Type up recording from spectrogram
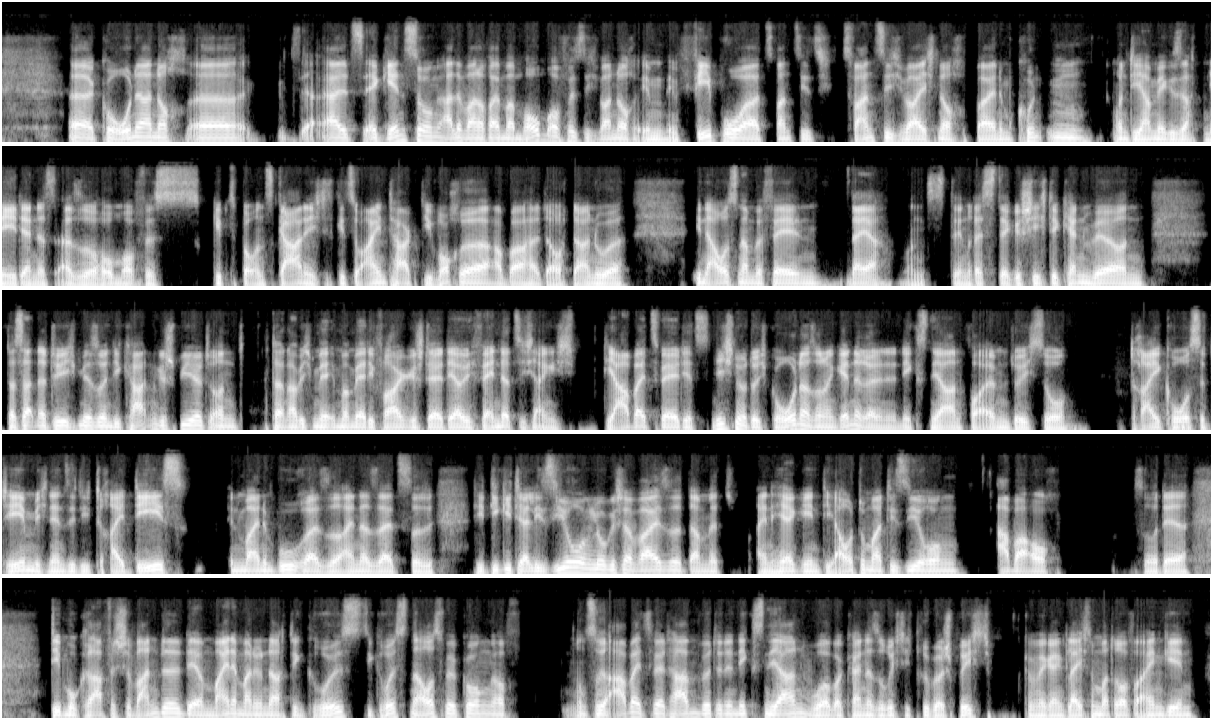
äh, Corona noch äh, als Ergänzung. Alle waren auf einmal im Homeoffice. Ich war noch im, im, Februar 2020 war ich noch bei einem Kunden und die haben mir gesagt, nee, Dennis, also Homeoffice gibt es bei uns gar nicht. Es geht so einen Tag die Woche, aber halt auch da nur in Ausnahmefällen, naja, und den Rest der Geschichte kennen wir. Und das hat natürlich mir so in die Karten gespielt und dann habe ich mir immer mehr die Frage gestellt, ja, wie verändert sich eigentlich die Arbeitswelt jetzt nicht nur durch Corona, sondern generell in den nächsten Jahren, vor allem durch so drei große Themen. Ich nenne sie die drei Ds in meinem Buch. Also einerseits die Digitalisierung logischerweise, damit einhergehend die Automatisierung, aber auch so der demografische Wandel, der meiner Meinung nach den größt, die größten Auswirkungen auf unsere Arbeitswelt haben wird in den nächsten Jahren, wo aber keiner so richtig drüber spricht. Können wir gerne gleich nochmal drauf eingehen.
